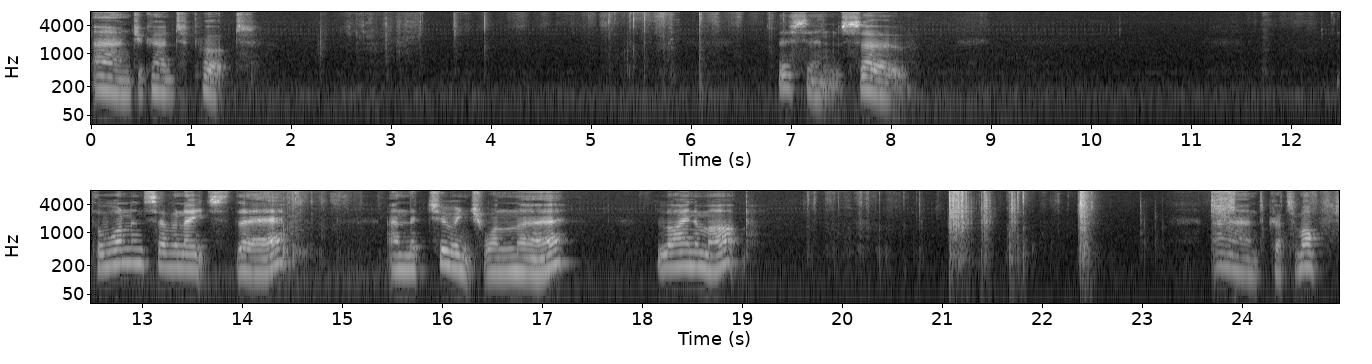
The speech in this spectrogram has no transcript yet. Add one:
and you're going to put this in. So the one and seven eighths there and the two inch one there line them up. And cut them off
